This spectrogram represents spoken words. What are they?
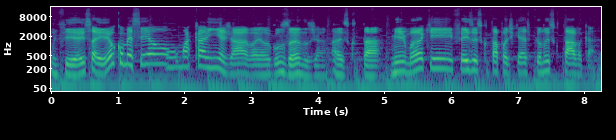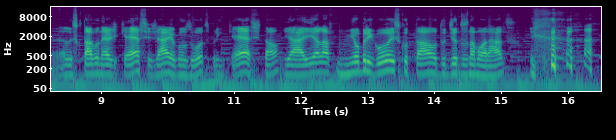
Enfim, é isso aí. Eu comecei uma carinha já, há alguns anos já, a escutar. Minha irmã que fez eu escutar podcast, porque eu não escutava, cara. Ela escutava o Nerdcast já e alguns outros, Brincast e tal. E aí ela me obrigou a escutar o do Dia dos Namorados.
